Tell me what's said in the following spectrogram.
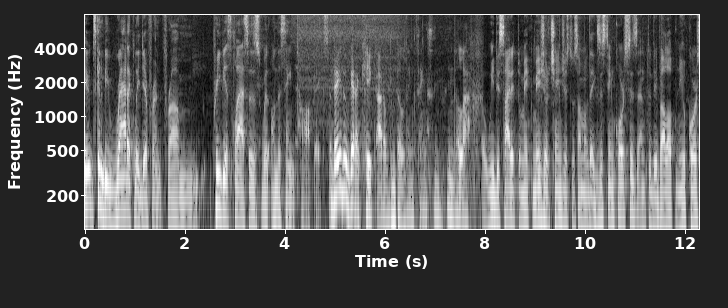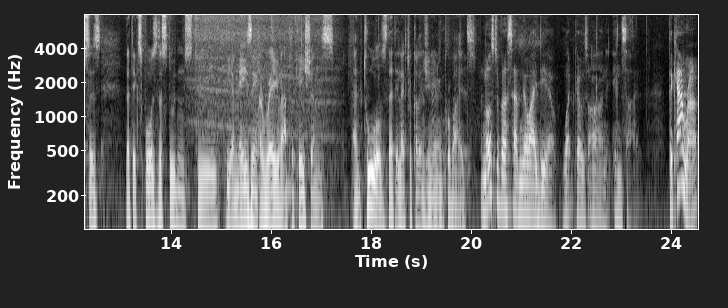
it's going to be radically different from previous classes with, on the same topics. They do get a kick out of building things in, in the lab. We decided to make major changes to some of the existing courses and to develop new courses that expose the students to the amazing array of applications and tools that electrical engineering provides. Most of us have no idea what goes on inside. The camera,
